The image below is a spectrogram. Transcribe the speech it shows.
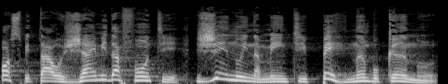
Hospital Jaime da Fonte, genuinamente pernambucano.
